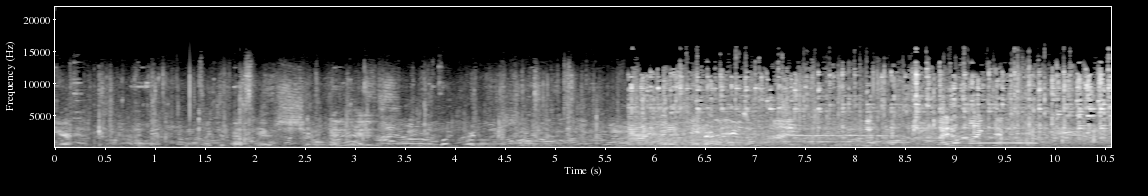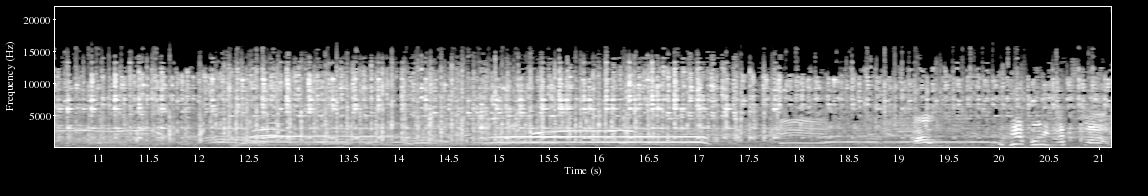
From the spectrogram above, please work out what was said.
here. It's like the best way to show it. It is. I don't like that. Oh! we messed up.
